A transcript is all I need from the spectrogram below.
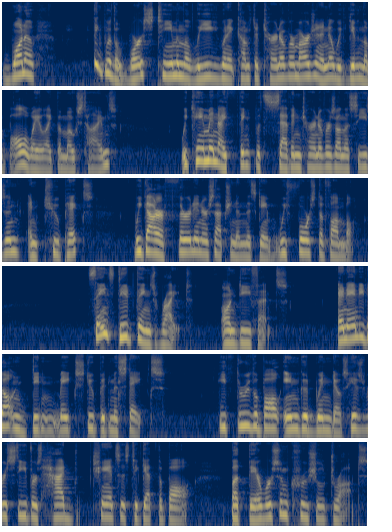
One of, I think we're the worst team in the league when it comes to turnover margin. I know we've given the ball away like the most times. We came in, I think, with seven turnovers on the season and two picks. We got our third interception in this game. We forced a fumble. Saints did things right on defense, and Andy Dalton didn't make stupid mistakes. He threw the ball in good windows. His receivers had chances to get the ball, but there were some crucial drops.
